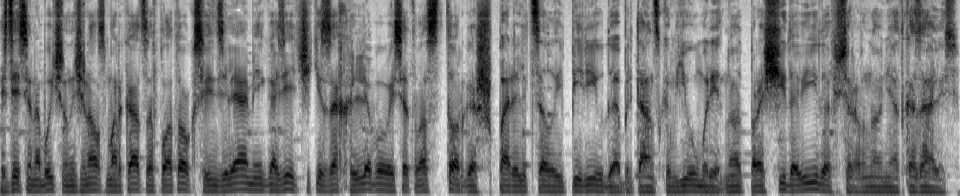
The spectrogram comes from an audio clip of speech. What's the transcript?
Здесь он обычно начинал сморкаться в платок с вензелями, и газетчики, захлебываясь от восторга, шпарили целые периоды о британском юморе, но от прощи Давида все равно не отказались.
